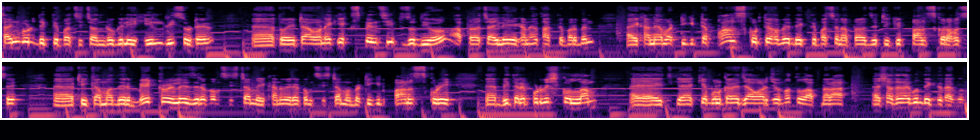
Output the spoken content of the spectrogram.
সাইনবোর্ড দেখতে পাচ্ছি, চন্দ্রগিরি হিল রিসোর্টের তো এটা অনেক এক্সপেন্সিভ যদিও, আপনারা চাইলে এখানেও থাকতে পারবেন। এখানে আবার টিকিটটা পাঞ্চ করতে হবে, দেখতে পাচ্ছেন আপনারা যে টিকিট পাঞ্চ করা হচ্ছে। ঠিক আমাদের মেট্রো রেলে যেরকম সিস্টেম এখানেও এরকম সিস্টেম আমরা টিকিট পাঞ্চ করে ভিতরে প্রবেশ করলাম। কেবল কারে যাওয়ার জন্য। তো আপনারা সাথে থাকুন, দেখতে থাকুন।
